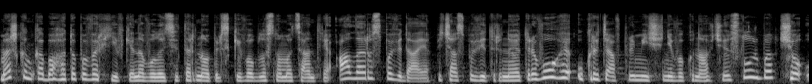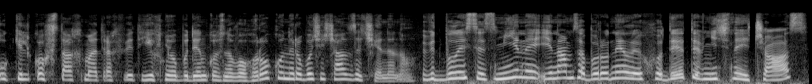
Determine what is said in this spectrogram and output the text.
Мешканка багатоповерхівки на вулиці Тернопільській в обласному центрі Алла розповідає, під час повітряної тривоги укриття в приміщенні виконавчої служби, що у кількох стах метрах від їхнього будинку з нового року неробочий час зачинено. Відбулися зміни, і нам заборонили ходити в нічний час.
